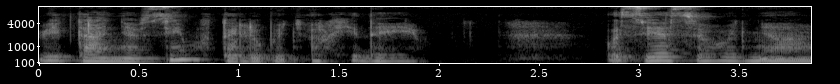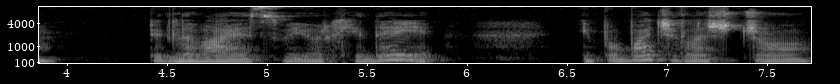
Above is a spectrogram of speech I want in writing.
Вітання всім, хто любить орхідеї. Ось я сьогодні підливаю свої орхідеї і побачила, що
